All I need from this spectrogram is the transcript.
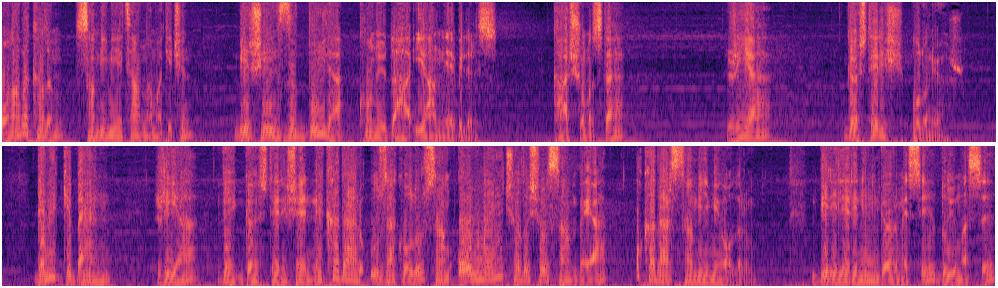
Ona bakalım samimiyeti anlamak için. Bir şeyin zıddıyla konuyu daha iyi anlayabiliriz. Karşımızda riya, gösteriş bulunuyor. Demek ki ben riya ve gösterişe ne kadar uzak olursam, olmaya çalışırsam veya o kadar samimi olurum. Birilerinin görmesi, duyması,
